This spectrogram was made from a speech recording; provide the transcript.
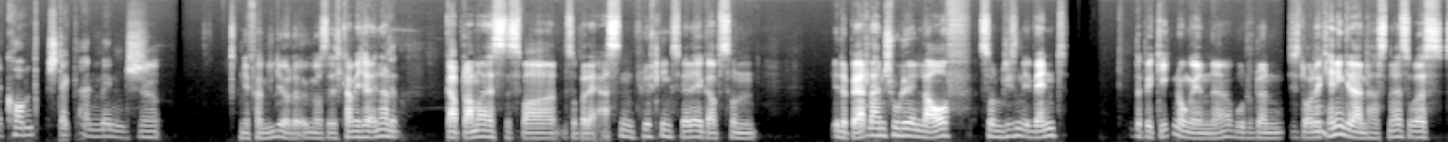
der kommt, steckt ein Mensch. Eine Familie oder irgendwas. Ich kann mich erinnern, gab damals, das war so bei der ersten Flüchtlingswelle, gab es so ein, in der Bertlein-Schule in Lauf so ein riesen Event der Begegnungen, ne, wo du dann diese Leute mhm. kennengelernt hast. Ne? Sowas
